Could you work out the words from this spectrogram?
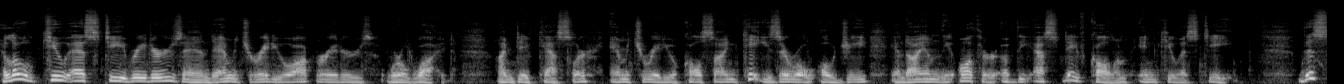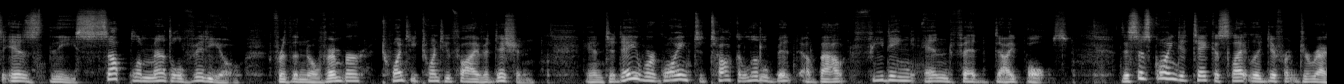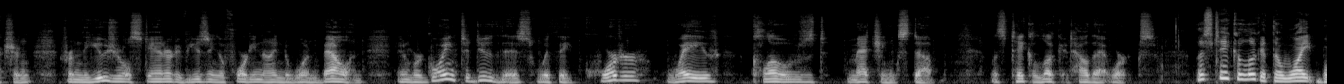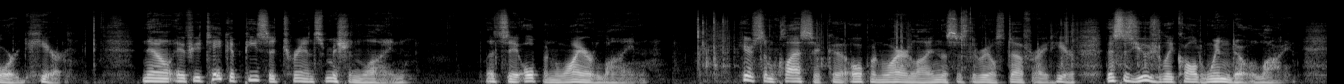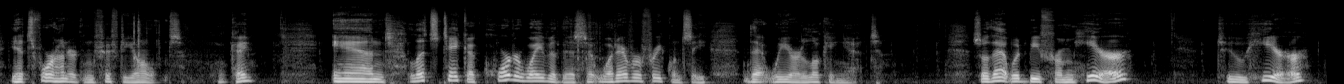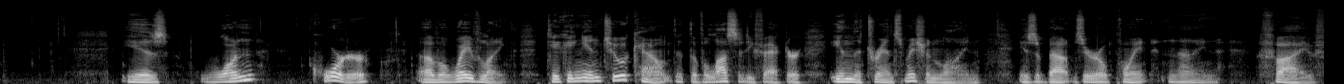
Hello, QST readers and amateur radio operators worldwide. I'm Dave Casler, amateur radio call sign KE0OG, and I am the author of the Ask Dave column in QST. This is the supplemental video for the November 2025 edition, and today we're going to talk a little bit about feeding end-fed dipoles. This is going to take a slightly different direction from the usual standard of using a 49 to 1 balun, and we're going to do this with a quarter wave closed matching stub. Let's take a look at how that works. Let's take a look at the whiteboard here. Now, if you take a piece of transmission line, let's say open wire line, Here's some classic uh, open wire line. This is the real stuff right here. This is usually called window line. It's 450 ohms, okay? And let's take a quarter wave of this at whatever frequency that we are looking at. So that would be from here to here is one quarter of a wavelength, taking into account that the velocity factor in the transmission line is about 0.95.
